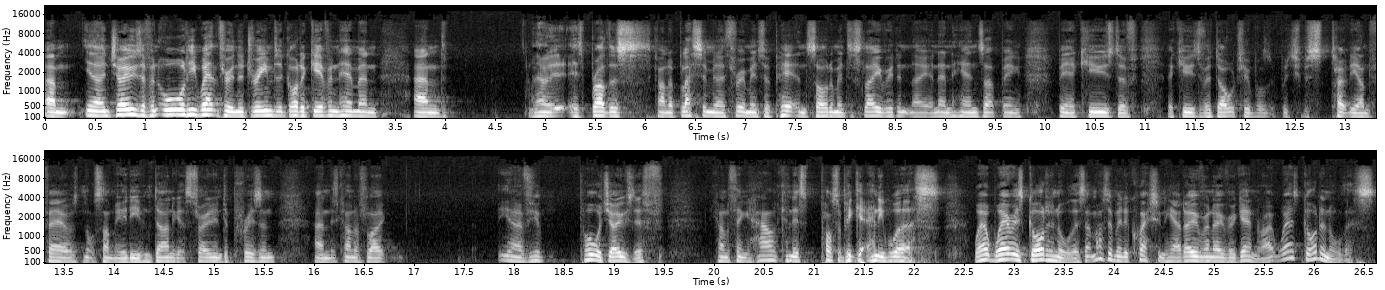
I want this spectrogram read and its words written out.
um, you know, Joseph and all he went through and the dreams that God had given him, and, and you know, his brothers kind of blessed him, you know, threw him into a pit and sold him into slavery, didn't they? And then he ends up being, being accused, of, accused of adultery, which was totally unfair. It was not something he'd even done. He gets thrown into prison. And it's kind of like, you know, if you poor Joseph, you kind of think, how can this possibly get any worse? Where, where is God in all this? That must have been a question he had over and over again, right? Where's God in all this?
